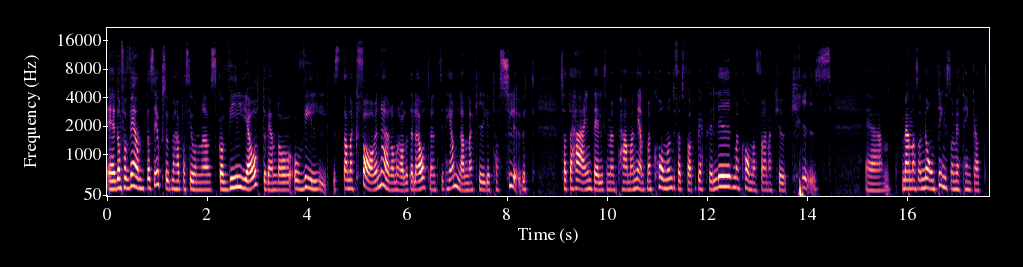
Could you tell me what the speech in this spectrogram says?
Eh, de förväntar sig också att de här personerna ska vilja återvända och vill stanna kvar i närområdet eller återvända till sitt hemland när kriget tar slut. Så att det här inte är liksom en permanent, man kommer inte för att få ett bättre liv, man kommer för en akut kris. Ehm, men alltså någonting som jag tänker att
